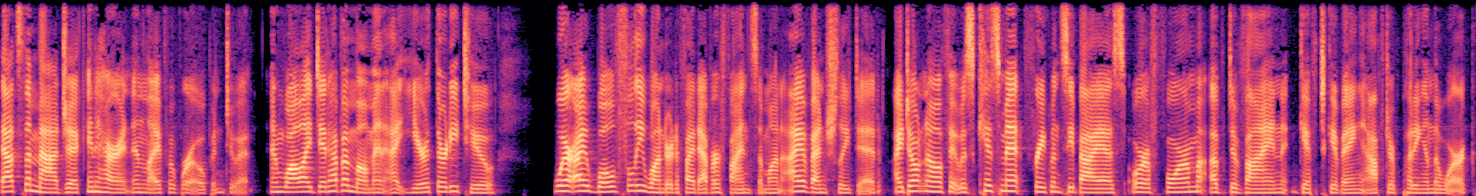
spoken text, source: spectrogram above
That's the magic inherent in life if we're open to it. And while I did have a moment at year 32 where I woefully wondered if I'd ever find someone, I eventually did. I don't know if it was kismet, frequency bias, or a form of divine gift giving after putting in the work,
